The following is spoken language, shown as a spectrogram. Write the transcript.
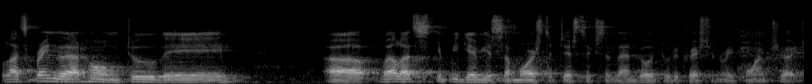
Let's bring that home to the uh, well, let's give me give you some more statistics and then go to the Christian Reformed Church.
